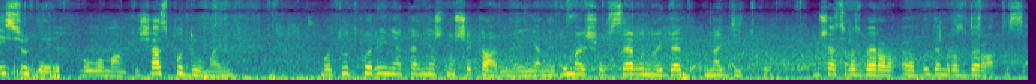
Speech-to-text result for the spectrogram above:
і сюди було мамки. Зараз подумаю. Бо тут коріння, звісно, шикарне. Я не думаю, що все воно йде на дітку. Зараз розбира... е, будемо розбиратися.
